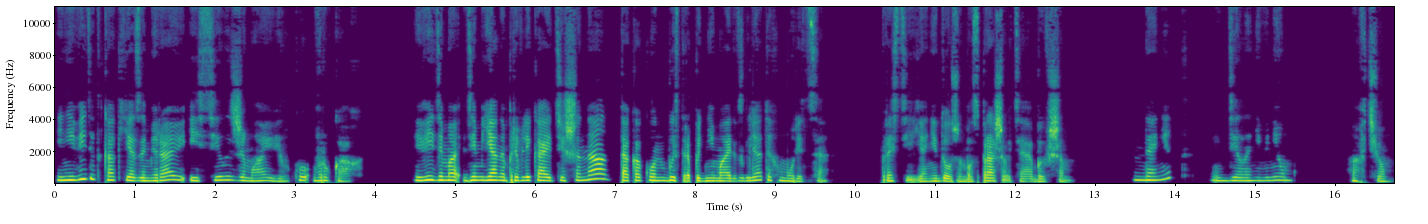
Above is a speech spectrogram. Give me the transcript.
и не видит, как я замираю и силой сжимаю вилку в руках. Видимо, Демьяна привлекает тишина, так как он быстро поднимает взгляд и хмурится. Прости, я не должен был спрашивать о бывшем. Да нет, дело не в нем. А в чем?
